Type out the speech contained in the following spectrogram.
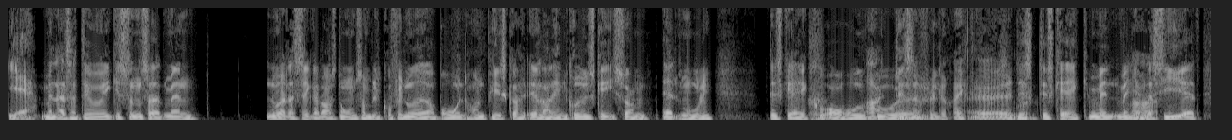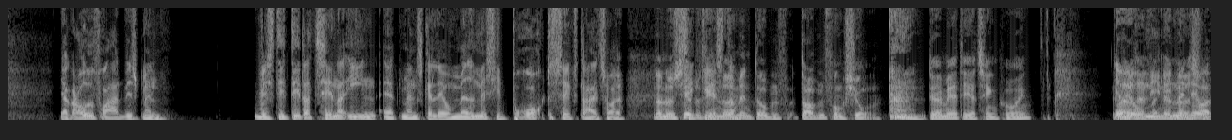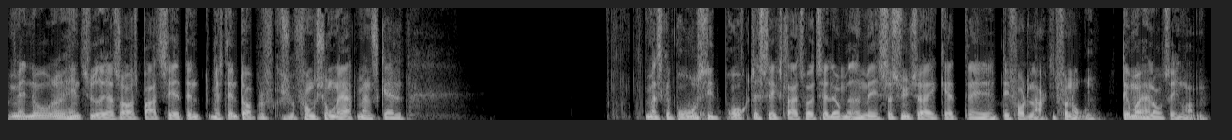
Ja, men altså, det er jo ikke sådan, så at man... Nu er der sikkert også nogen, som vil kunne finde ud af at bruge en håndpisker eller en grydeske som alt muligt. Det skal jeg ikke kunne overhovedet Nej, kunne... det er øh, selvfølgelig rigtigt. Øh, det, det skal jeg ikke. Men, men jeg vil sige, at jeg går ud fra, at hvis man... Hvis det er det, der tænder en, at man skal lave mad med sit brugte sexlegetøj. Når nu siger du, det er gæster. noget med en dobbelt, dobbeltfunktion. det var mere det, jeg tænkte på, ikke? Jo, jo, men, men, det var, men nu hentyder jeg så også bare til, at den, hvis den dobbeltfunktion er, at man skal man skal bruge sit brugte sexlegetøj til at lave mad med, så synes jeg ikke, at øh, det er fordelagtigt for nogen. Det må jeg have lov til at indrømme.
